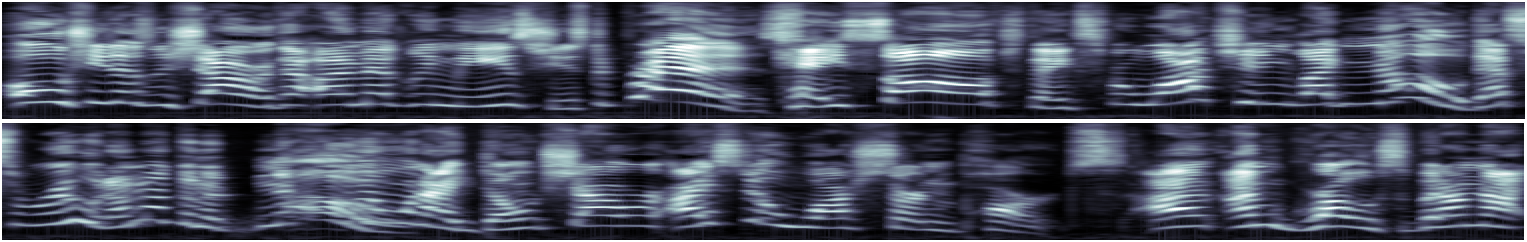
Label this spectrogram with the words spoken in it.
oh, she doesn't shower. That automatically means she's depressed. Case solved. Thanks for watching. Like, no, that's rude. I'm not gonna, no. Even when I don't shower, I still wash certain parts. I, I'm gross, but I'm not,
